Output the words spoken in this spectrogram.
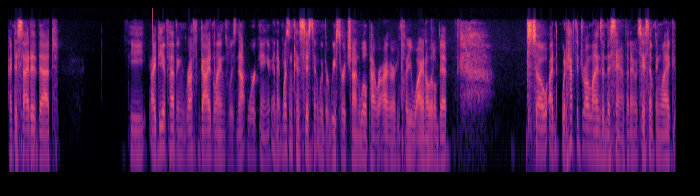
I decided that the idea of having rough guidelines was not working, and it wasn't consistent with the research on willpower either. I can tell you why in a little bit. So I would have to draw lines in the sand, and I would say something like,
